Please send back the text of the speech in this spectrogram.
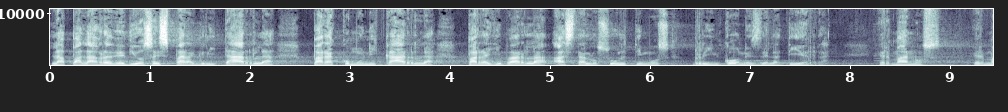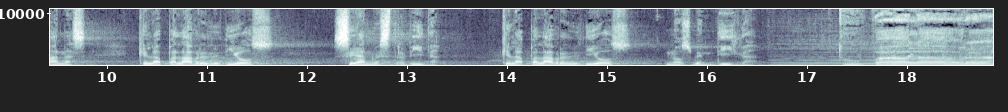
La palabra de Dios es para gritarla, para comunicarla, para llevarla hasta los últimos rincones de la tierra. Hermanos, hermanas, que la palabra de Dios sea nuestra vida, que la palabra de Dios nos bendiga. Tu palabra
